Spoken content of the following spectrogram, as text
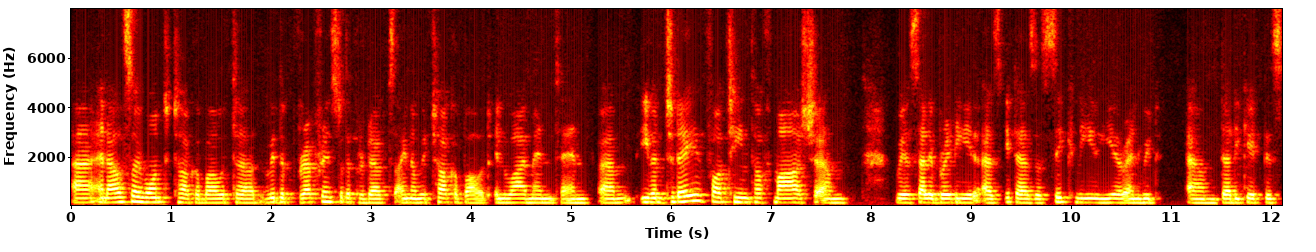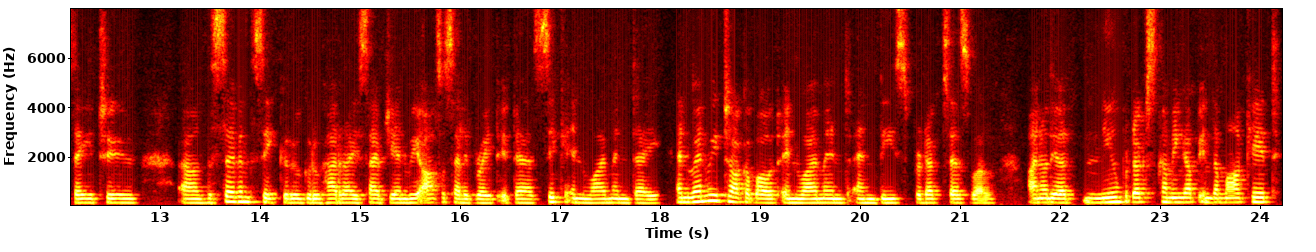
Uh, and also, I want to talk about, uh, with the reference to the products, I know we talk about environment, and um, even today, 14th of March, um, we are celebrating it as it as a Sikh New Year, and we um, dedicate this day to uh, the seventh Sikh Guru, Guru Har Rai Sahib Ji, and we also celebrate it as Sikh Environment Day. And when we talk about environment and these products as well, I know there are new products coming up in the market.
